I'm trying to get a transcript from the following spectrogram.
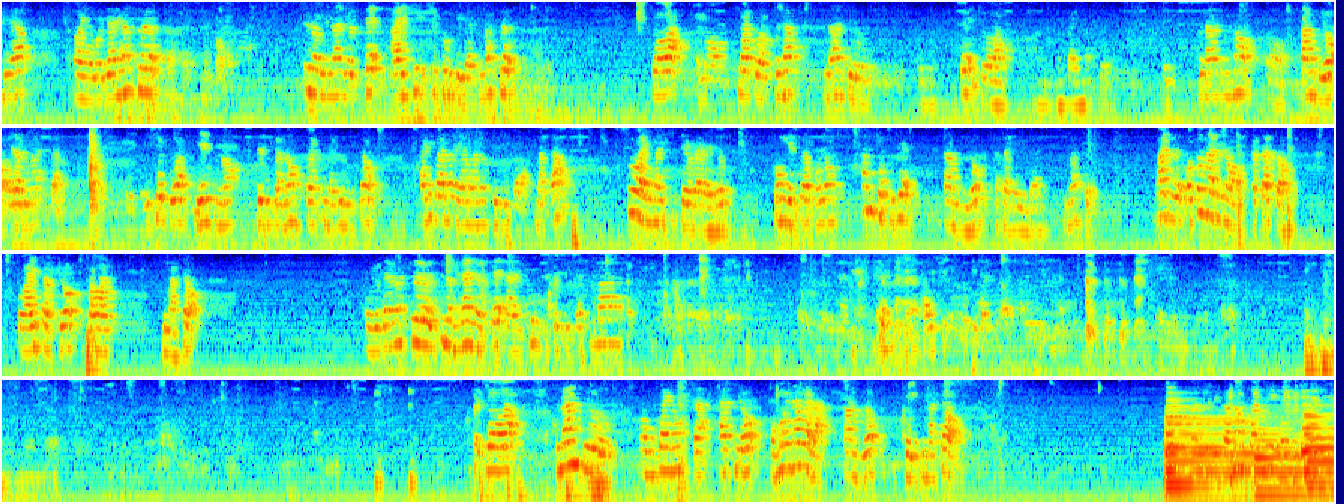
レルヤ、おはようございます。主の皆によって愛し、祝福いたします。今日は、あの、4月は苦難、苦難週で、今日は迎えます。苦難の賛美を選びました。一曲はイエスの十字架の二つの海と、針場の山の十字架、また、主は今生きておられる。今月はこの韓国で賛美を捧げいたします。まず、お隣の方とご挨拶を交わしましょう。おはようございます。主の皆によって愛し、祝福いたします。愛し、祝福いたします。今日は苦難週を迎えました橋を思いながら賛美をしていきましょう。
